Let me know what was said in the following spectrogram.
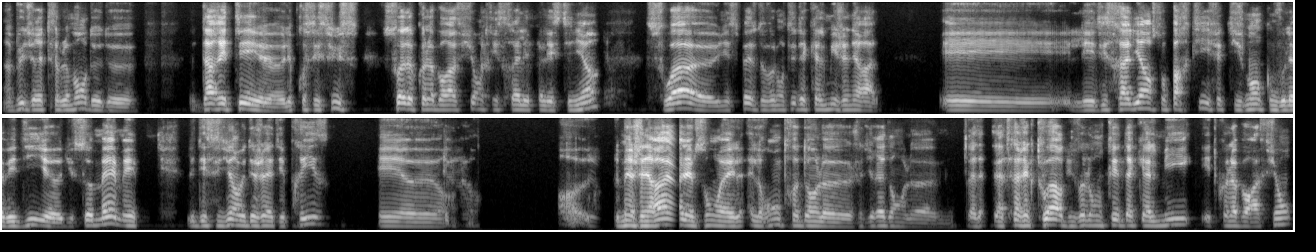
un but véritablement de, d'arrêter euh, les processus, soit de collaboration entre Israël et Palestiniens, soit une espèce de volonté d'accalmie générale. Et les Israéliens sont partis, effectivement, comme vous l'avez dit, du sommet, mais les décisions avaient déjà été prises. Et euh, de manière générale, elles, sont, elles, elles, rentrent dans, le, je dirais dans le, la, la trajectoire d'une volonté d'accalmie et de collaboration,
